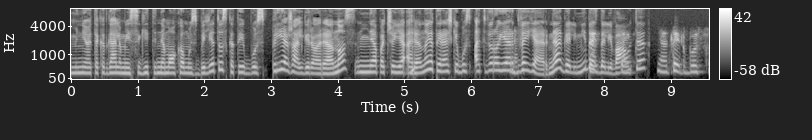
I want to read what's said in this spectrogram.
Minėjote, kad galima įsigyti nemokamus bilietus, kad tai bus prie Žalgirio arenos, ne pačioje arenoje, tai reiškia bus atviroje erdvėje, ar ne? Galimybės taip, dalyvauti? Taip, taip, bus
